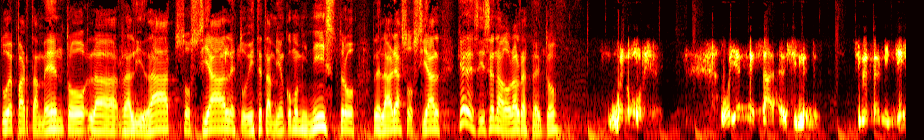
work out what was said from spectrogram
tu departamento, la realidad social, estuviste también como ministro del área social. ¿Qué decís, senador, al respecto? Voy a empezar, eh, si me, si me permitís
